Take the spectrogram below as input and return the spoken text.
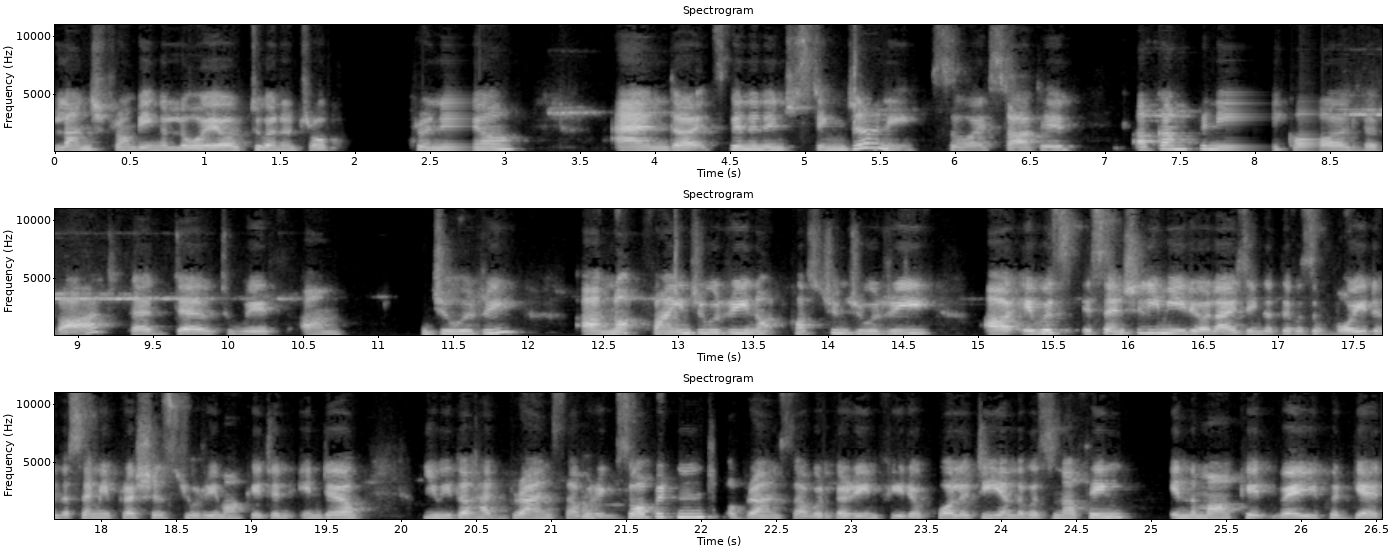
plunge from being a lawyer to an entrepreneur. And uh, it's been an interesting journey. So I started a company called Vivat that dealt with um, jewelry, um, not fine jewelry, not costume jewelry, uh, it was essentially me realizing that there was a void in the semi precious jewelry market in India. You either had brands that were exorbitant or brands that were very inferior quality, and there was nothing in the market where you could get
